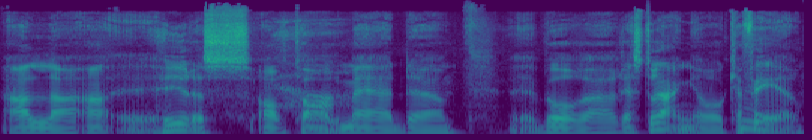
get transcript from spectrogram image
alla eh, hyresavtal ja. med eh, våra restauranger och kaféer. Mm.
